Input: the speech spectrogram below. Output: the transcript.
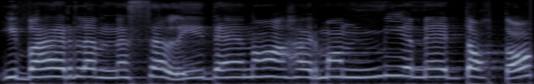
I hver levende celle i DNA har man mye mer data.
